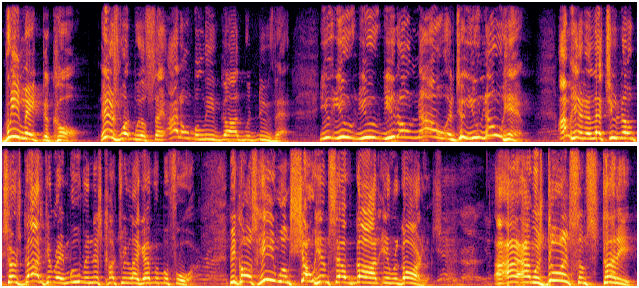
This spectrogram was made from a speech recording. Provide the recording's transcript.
We make the call. Here's what we'll say I don't believe God would do that. You, you, you, you don't know until you know Him. I'm here to let you know, church, God's getting ready to move in this country like ever before. Because He will show Himself God irregardless. I, I was doing some study,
